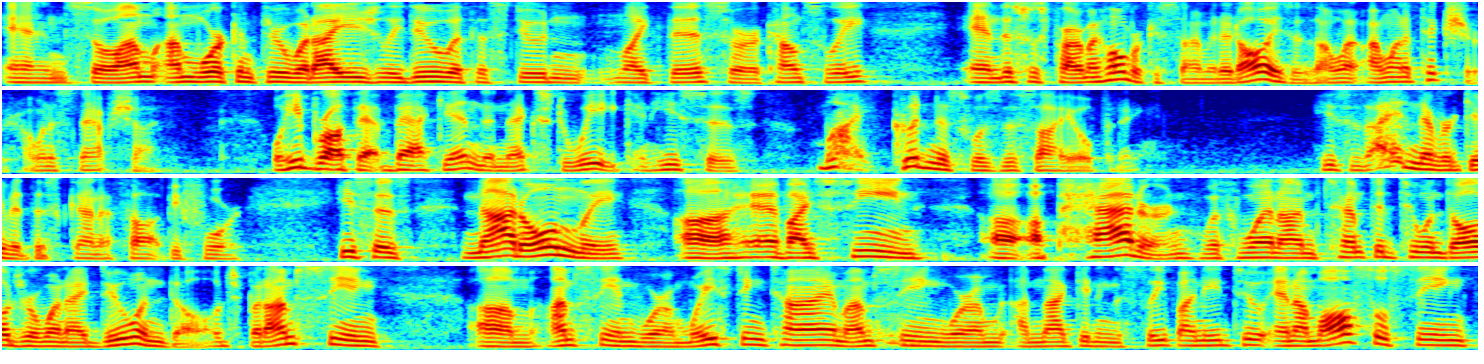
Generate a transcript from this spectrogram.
and so I'm, I'm working through what I usually do with a student like this or a counselee, and this was part of my homework assignment. It always is. I want, I want a picture, I want a snapshot. Well, he brought that back in the next week, and he says, My goodness, was this eye opening. He says, I had never given it this kind of thought before. He says, Not only uh, have I seen a pattern with when I'm tempted to indulge or when I do indulge, but I'm seeing, um, I'm seeing where I'm wasting time, I'm seeing where I'm, I'm not getting the sleep I need to, and I'm also seeing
